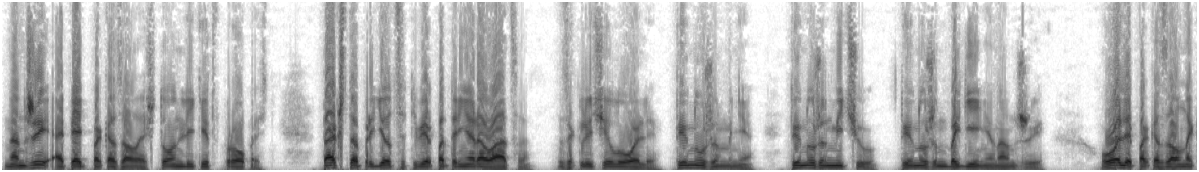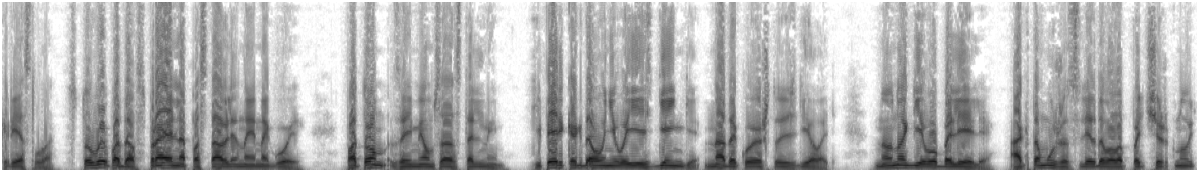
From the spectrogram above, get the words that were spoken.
Нанджи опять показалось, что он летит в пропасть. «Так что придется тебе потренироваться», — заключил Оли. «Ты нужен мне. Ты нужен мечу. Ты нужен богине Нанджи». Оли показал на кресло. Сто выпадов с правильно поставленной ногой. Потом займемся остальным. Теперь, когда у него есть деньги, надо кое-что сделать. Но ноги его болели, а к тому же следовало подчеркнуть,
